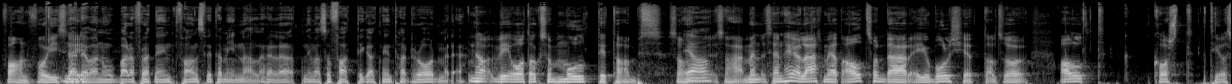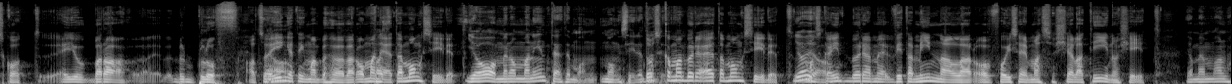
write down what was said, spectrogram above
fan få i sig. Nej, det var nog bara för att det inte fanns vitaminnaller eller att ni var så fattiga att ni inte hade råd med det. Ja, vi åt också multitabs som Ja. så här. Men sen har jag lärt mig att allt sånt där är ju bullshit. Alltså allt kosttillskott är ju bara bluff. Alltså det är Ja. ingenting man behöver om man Fast- äter mångsidigt. Ja, men om man inte äter mång- mångsidigt... Då ska man börja äta mångsidigt. Ja, man ja. ska inte börja med vitaminallar och få i sig en massa gelatin och skit. Ja, men man,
